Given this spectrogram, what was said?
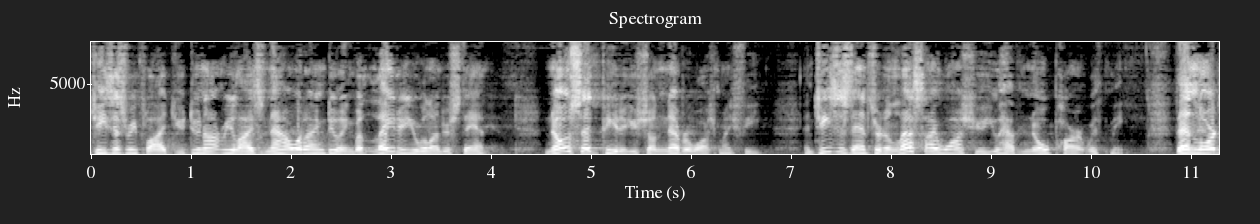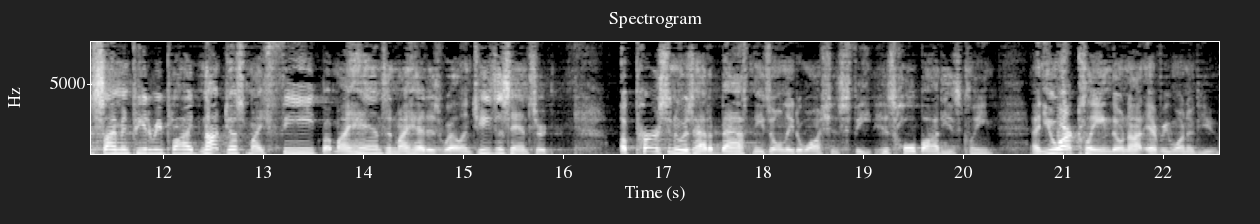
Jesus replied, You do not realize now what I am doing, but later you will understand. No, said Peter, you shall never wash my feet. And Jesus answered, Unless I wash you, you have no part with me. Then Lord Simon Peter replied, Not just my feet, but my hands and my head as well. And Jesus answered, A person who has had a bath needs only to wash his feet. His whole body is clean. And you are clean, though not every one of you.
